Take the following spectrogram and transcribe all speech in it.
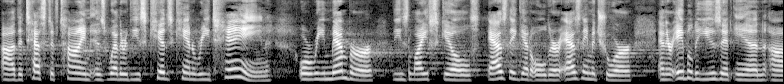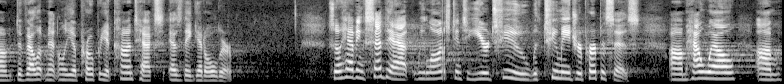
uh, the test of time is whether these kids can retain or remember these life skills as they get older, as they mature, and they're able to use it in uh, developmentally appropriate contexts as they get older. So having said that, we launched into year two with two major purposes. Um, how well um,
